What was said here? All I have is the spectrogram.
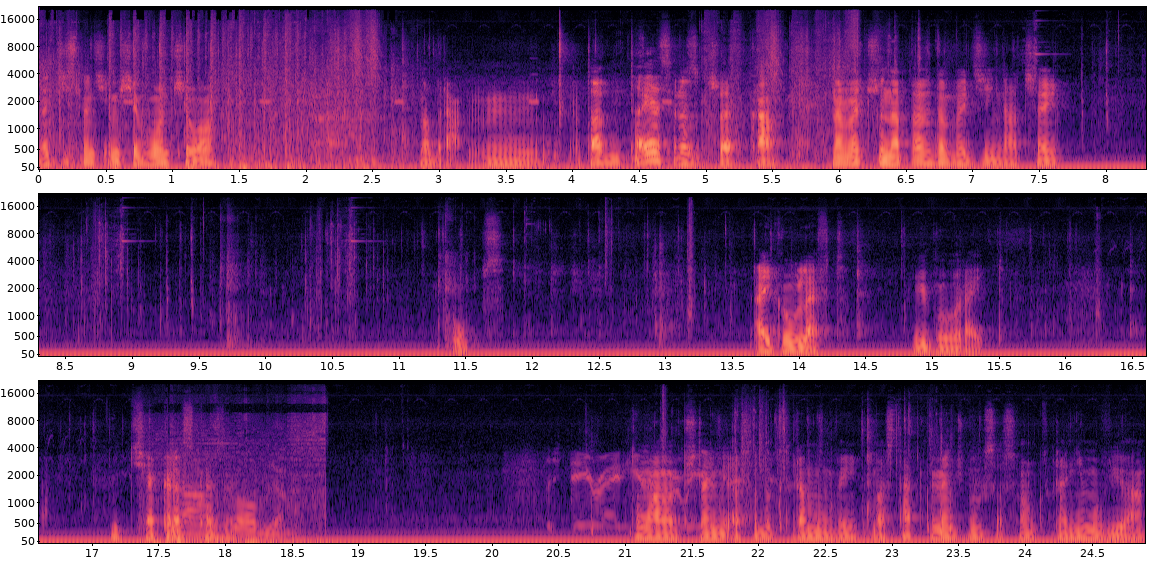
nacisnąć i mi się włączyło. Dobra, mm, to, to jest rozgrzewka. Na meczu na pewno będzie inaczej. Ups. I go left. You go right. Widzicie jak rozkazy. Tu mamy przynajmniej osobę, która mówi, bo ostatni mecz był z osobą, która nie mówiła.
